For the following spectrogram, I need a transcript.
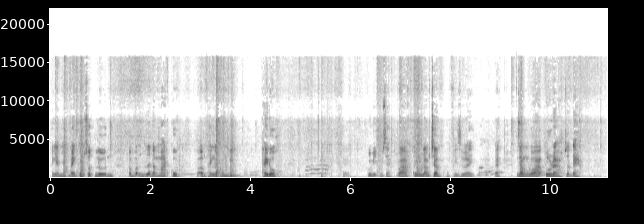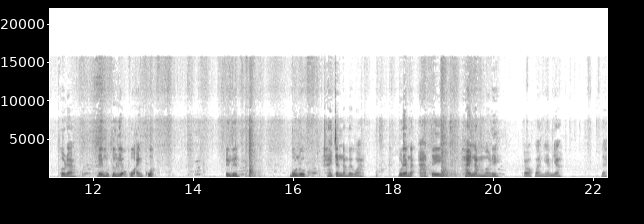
Anh em nhé đánh công suất lớn nó vẫn rất là mát côn và âm thanh nó không bị thay đổi quý vị cùng xem. Và củ nam châm ở phía dưới. Đây dòng loa Around rất đẹp. Around đây là một thương hiệu của Anh Quốc. England. 4 ô 250W model là AT25MD các bác và anh em nhé đây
